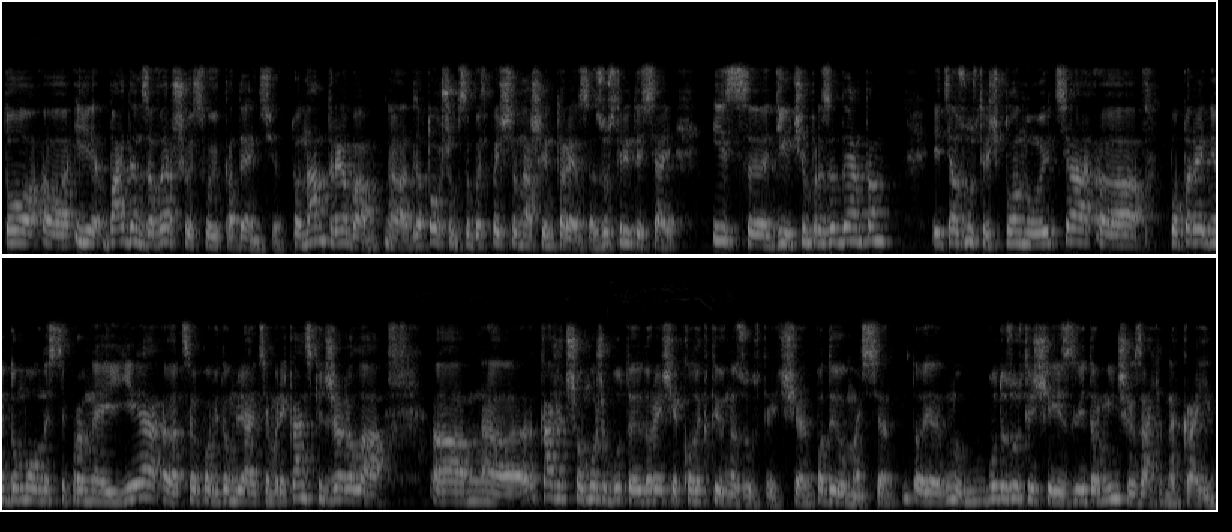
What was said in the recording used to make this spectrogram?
То е, і Байден завершує свою каденцію. То нам треба е, для того, щоб забезпечити наші інтереси, зустрітися із е, діючим президентом. І ця зустріч планується. Е, Попередні домовленості про неї є. Е, Це повідомляють американські джерела. Е, Кажуть, що може бути до речі колективна зустріч. Подивимося. Ну буде зустрічі з лідерами інших західних країн.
